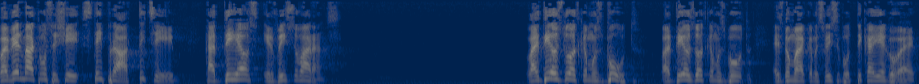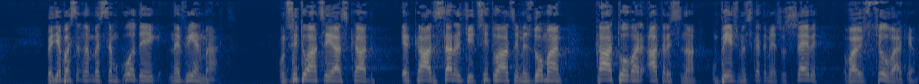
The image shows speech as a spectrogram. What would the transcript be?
Vai vienmēr mums ir šī stiprā ticība, ka Dievs ir visu varans? Lai Dievs dod, ka mums būtu, lai Dievs dod, ka mums būtu, es domāju, ka mēs visi būtu tikai ieguvēji. Bet ja mēs, esam godīgi, nevienmēr. Un situācijās, kad ir kāda sarežģīta situācija, mēs domājam, kā to var atrisināt. Un bieži mēs skatāmies uz sevi vai uz cilvēkiem.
